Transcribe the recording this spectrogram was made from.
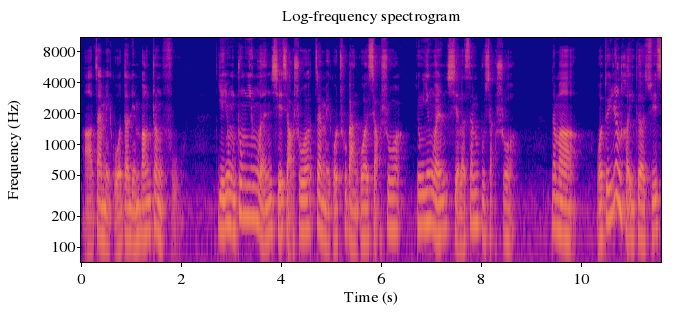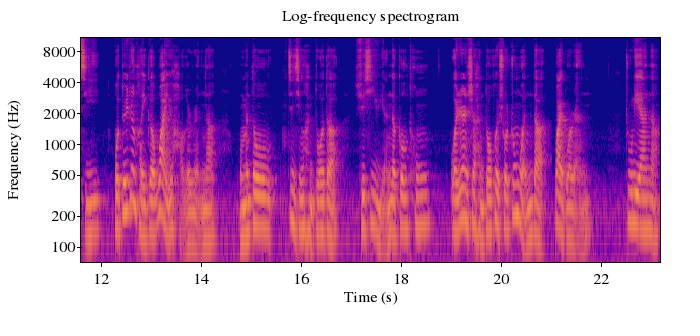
啊，在美国的联邦政府也用中英文写小说，在美国出版过小说，用英文写了三部小说。那么，我对任何一个学习，我对任何一个外语好的人呢，我们都进行很多的学习语言的沟通。我认识很多会说中文的外国人，朱利安呢，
